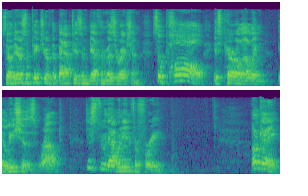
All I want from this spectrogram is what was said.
So there's a picture of the baptism, death, and resurrection. So Paul is paralleling Elisha's route. Just threw that one in for free. Okay,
